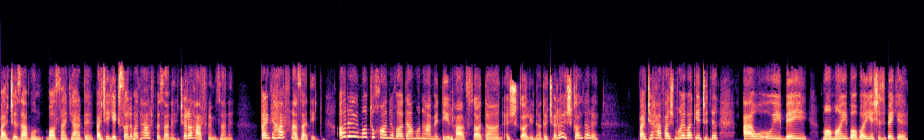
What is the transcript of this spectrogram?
بچه زبون باز نکرده. بچه یک ساله باید حرف بزنه. چرا حرف نمی‌زنه؟ برای اینکه حرف نزدید. آره ما تو خانوادهمون همه دیر حرف زدن. اشکالی نده چرا اشکال داره؟ بچه هفتش ماه باید یه چیز او اوی بی مامایی بابایی یه چیزی بگه.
